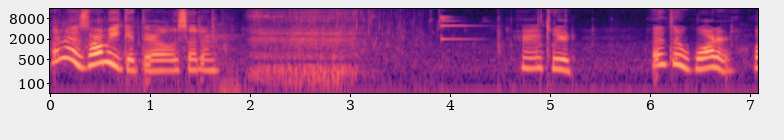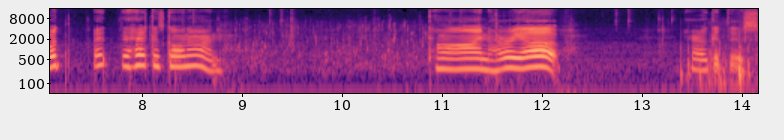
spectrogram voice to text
a zombie get there all of a sudden? Hmm, that's weird. What's the water? What, what the heck is going on? Come on, hurry up. Here, I'll get this.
